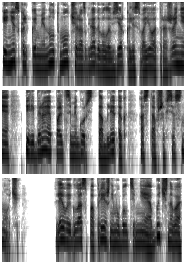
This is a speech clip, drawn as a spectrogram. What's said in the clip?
и несколько минут молча разглядывала в зеркале свое отражение, перебирая пальцами горсть таблеток, оставшихся с ночи. Левый глаз по-прежнему был темнее обычного,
